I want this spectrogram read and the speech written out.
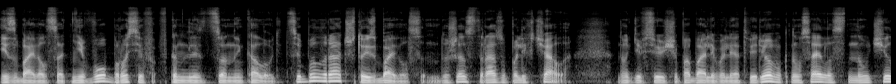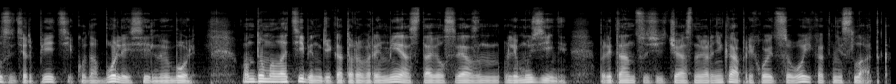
Избавился от него, бросив в канализационный колодец. И был рад, что избавился. На душе сразу полегчало. Ноги все еще побаливали от веревок, но Сайлос научился терпеть и куда более сильную боль. Он думал о Тибинге, которого Реми оставил связан в лимузине. Британцу сейчас наверняка приходится ой как несладко.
